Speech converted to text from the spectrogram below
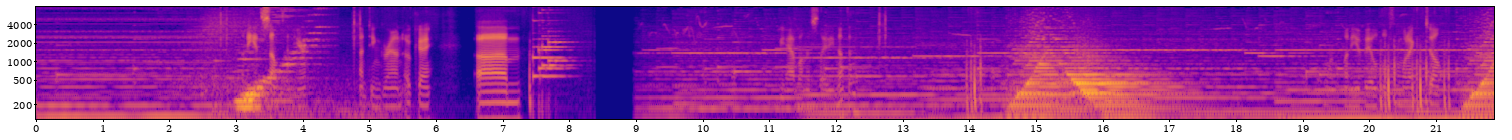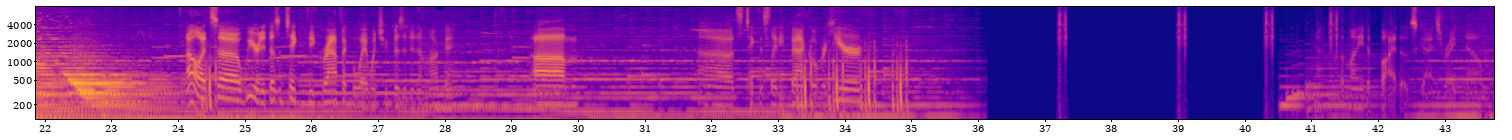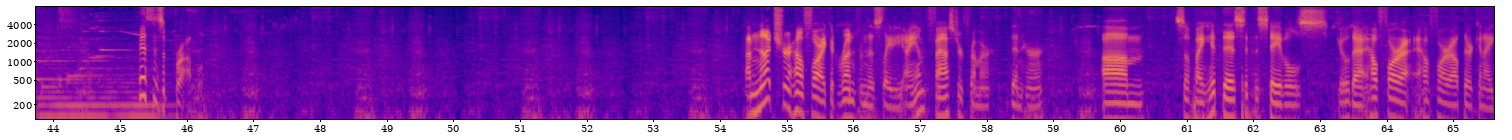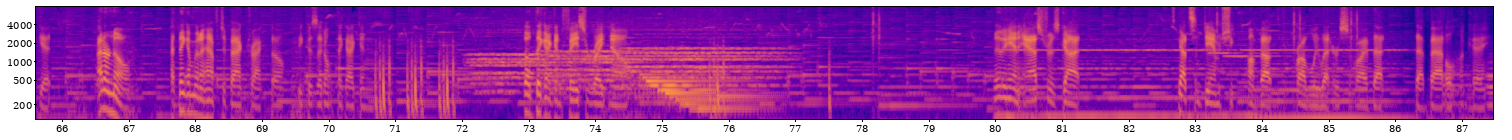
Let me get something here. Hunting ground. Okay. Um. We have on this lady nothing. It's uh, weird. It doesn't take the graphic away once you visited him. Okay. Um, uh, let's take this lady back over here. Not sure how far I could run from this lady. I am faster from her than her. Um, so if I hit this, hit the stables, go that. How far? How far out there can I get? I don't know. I think I'm gonna have to backtrack though because I don't think I can. Don't think I can face her right now. On the other hand, Astra's got it's got some damage she can pump out probably let her survive that that battle. Okay.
